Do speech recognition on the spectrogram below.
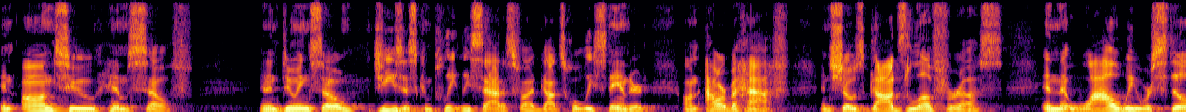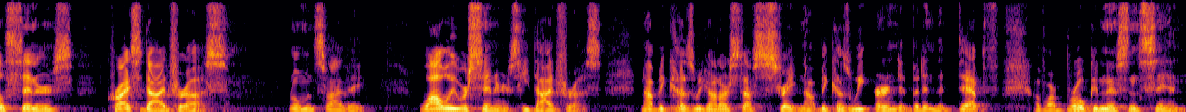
and onto himself. And in doing so, Jesus completely satisfied God's holy standard on our behalf and shows God's love for us in that while we were still sinners, Christ died for us. Romans 5 8. While we were sinners, he died for us. Not because we got our stuff straight, not because we earned it, but in the depth of our brokenness and sin,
